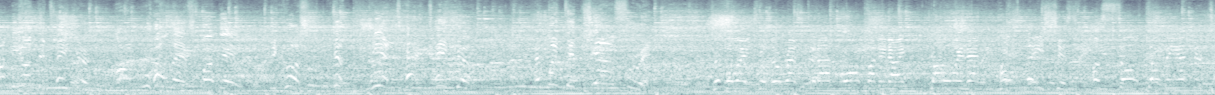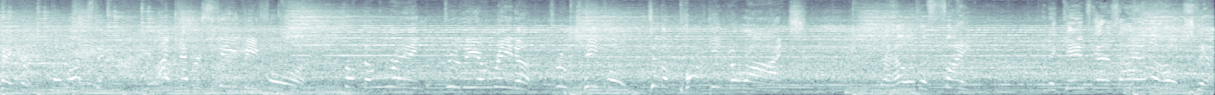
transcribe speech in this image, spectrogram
on The Undertaker on Raw last Monday Triple H was arrested on Raw Monday night following that hellacious assault on The Undertaker. The that I've never seen before. From the ring, through the arena, through people, to the parking garage. a hell of a fight. And the game's got his eye on the Hulkster.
